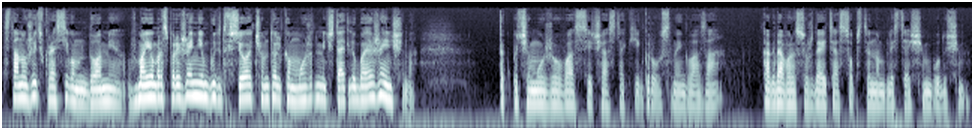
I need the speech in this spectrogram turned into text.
стану жить в красивом доме, в моем распоряжении будет все, о чем только может мечтать любая женщина. Так почему же у вас сейчас такие грустные глаза, когда вы рассуждаете о собственном блестящем будущем?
